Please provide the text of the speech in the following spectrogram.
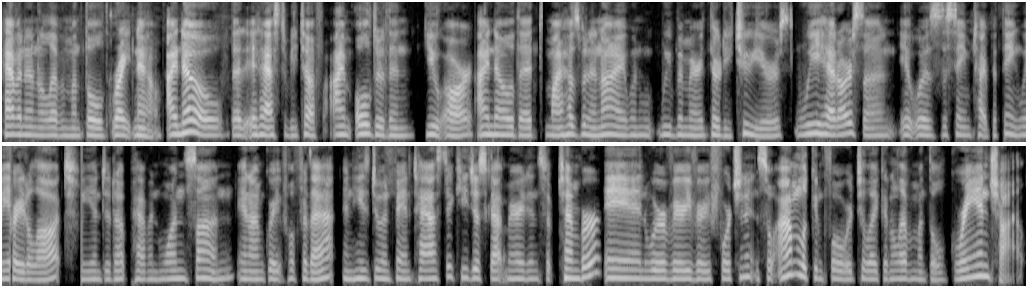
having an 11 month old right now. I know that it has to be tough. I'm older than you are. I know that my husband and I, when we've been married 32 years, we had our son. It was the same type of thing. We prayed a lot. We ended up having one son, and I'm grateful for that. And he's doing fantastic. He just got married in September, and we're very, very fortunate. And so I'm looking forward to like an 11 month old grandchild.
